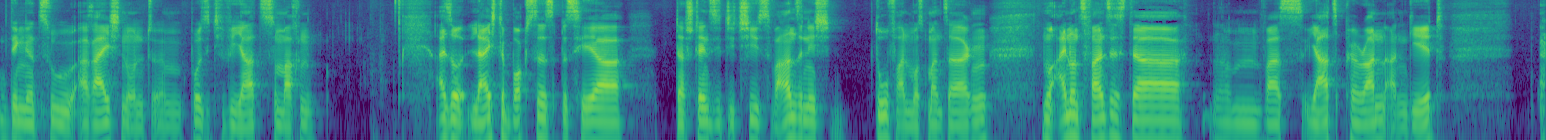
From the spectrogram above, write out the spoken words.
Dinge zu erreichen und ähm, positive Yards zu machen. Also leichte Boxes bisher, da stellen sich die Chiefs wahnsinnig doof an, muss man sagen. Nur 21. Ähm, was Yards per Run angeht. Äh,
